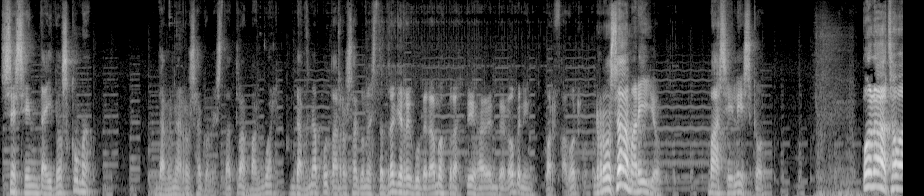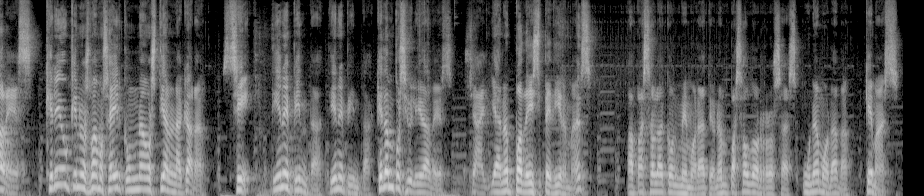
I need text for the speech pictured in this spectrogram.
62, Dame una rosa con Statra, Vanguard. Dame una puta rosa con Statra que recuperamos prácticamente el opening, por favor. Rosa amarillo. Basilisco. Hola, chavales. Creo que nos vamos a ir con una hostia en la cara. Sí, tiene pinta, tiene pinta. Quedan posibilidades. O sea, ya no podéis pedir más. Ha pasado la conmemoración, han pasado dos rosas, una morada. ¿Qué más?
